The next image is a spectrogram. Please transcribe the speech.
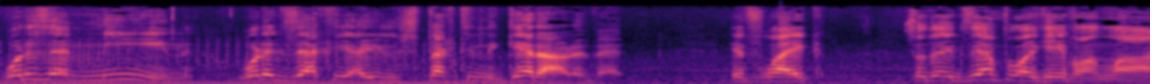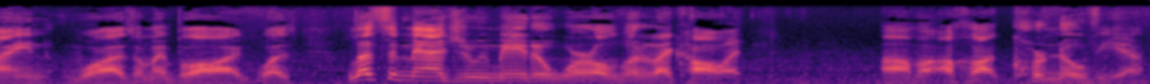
What does that mean? What exactly are you expecting to get out of it? If, like, so the example I gave online was on my blog was let's imagine we made a world. What did I call it? Um, I'll call it Cornovia.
